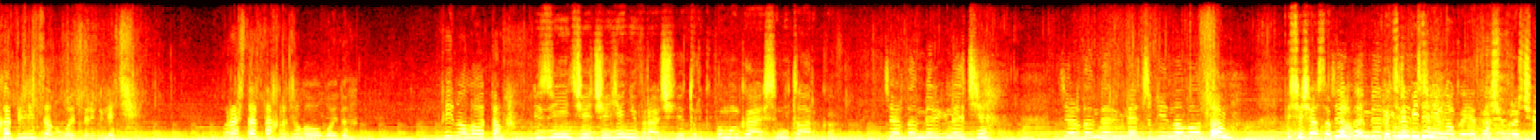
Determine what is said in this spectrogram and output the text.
Капельницаны қойып бергілечі врачтар тақыр жылауы қойды қиналып атам Извините, Эджи, я не врач, я только помогаю, санитарка. жардам бергілечі жардам бергілечі қиналып атам Сейчас, апа, Жардам потерпите немного, я отвечу врача.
